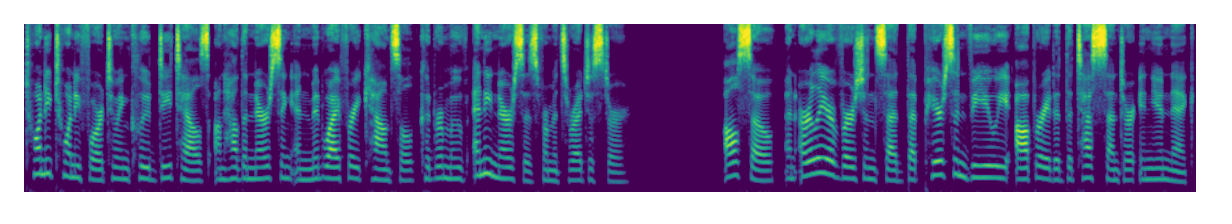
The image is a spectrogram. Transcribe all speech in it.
2024 to include details on how the Nursing and Midwifery Council could remove any nurses from its register. Also, an earlier version said that Pearson VUE operated the test center in UNIC.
